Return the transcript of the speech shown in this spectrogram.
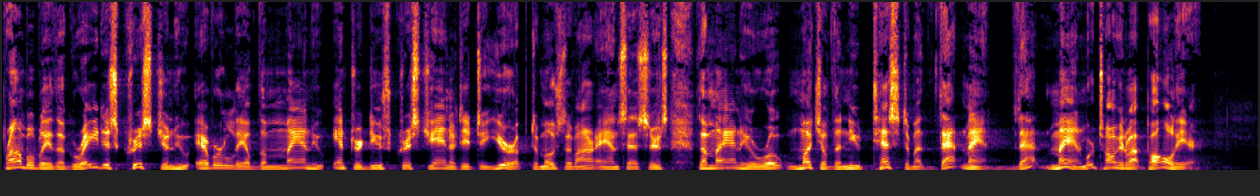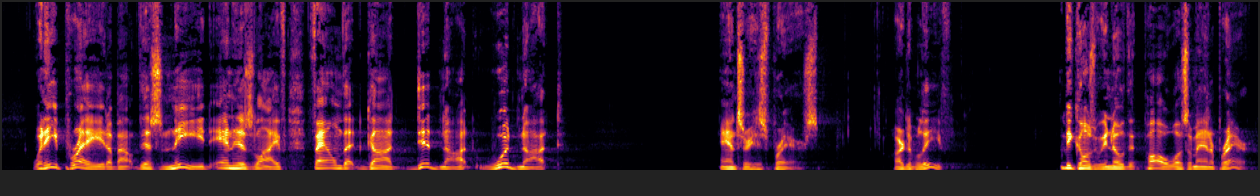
probably the greatest Christian who ever lived, the man who introduced Christianity to Europe, to most of our ancestors, the man who wrote much of the New Testament, that man, that man, we're talking about Paul here when he prayed about this need in his life, found that God did not, would not answer his prayers. Hard to believe because we know that Paul was a man of prayer.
